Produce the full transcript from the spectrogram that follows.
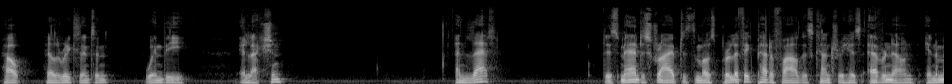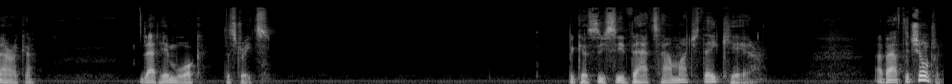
help Hillary Clinton win the election and let this man described as the most prolific pedophile this country has ever known in America, let him walk the streets because you see, that's how much they care about the children.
